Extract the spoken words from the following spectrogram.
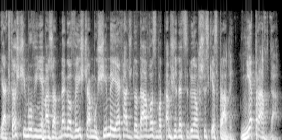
Jak ktoś ci mówi, nie ma żadnego wyjścia, musimy jechać do Davos, bo tam się decydują wszystkie sprawy. Nieprawda.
